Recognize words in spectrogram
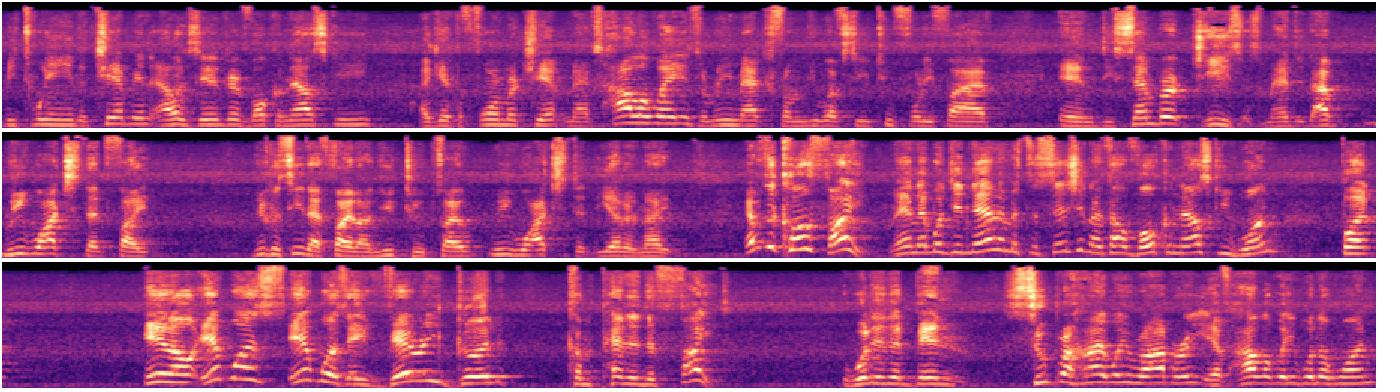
between the champion Alexander Volkanovski against the former champ Max Holloway. It's a rematch from UFC 245 in December. Jesus, man. Did I rewatched that fight you can see that fight on YouTube. So I rewatched it the other night. It was a close fight, man. It was unanimous decision. I thought Volkanovski won, but you know it was it was a very good competitive fight. Would it have been super highway robbery if Holloway would have won?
